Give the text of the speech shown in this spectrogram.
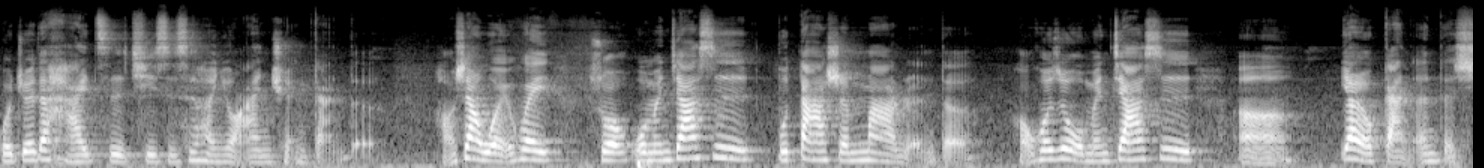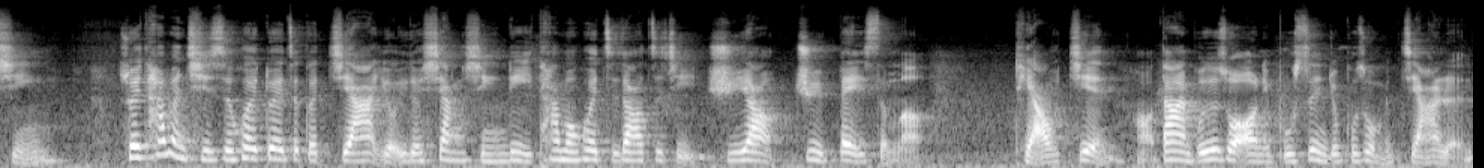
我觉得孩子其实是很有安全感的。好像我也会说，我们家是不大声骂人的，好，或者我们家是呃要有感恩的心。所以他们其实会对这个家有一个向心力，他们会知道自己需要具备什么条件。好，当然不是说哦，你不是你就不是我们家人。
